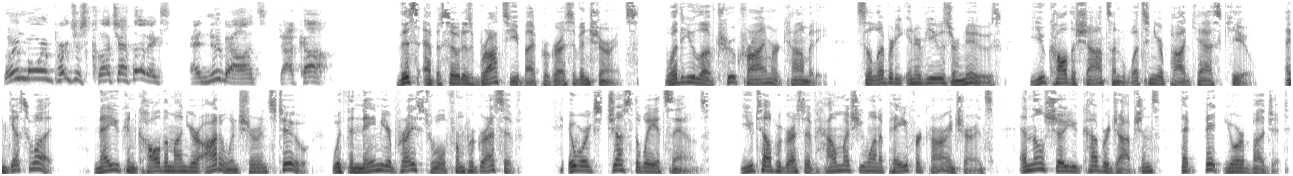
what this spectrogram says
Learn more and purchase Clutch Athletics at newbalance.com. This episode is brought to you by Progressive Insurance. Whether you love true crime or comedy, celebrity interviews or news, you call the shots on what's in your podcast queue. And guess what? Now you can call them on your auto insurance too with the Name Your Price tool from Progressive. It works just the way it sounds. You tell Progressive how much you want to pay for car insurance and they'll show you coverage options that fit your budget.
